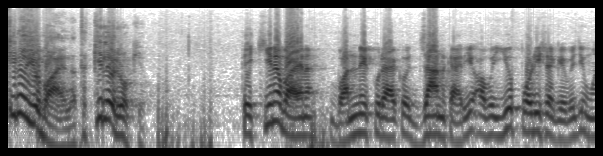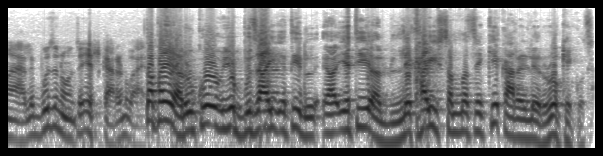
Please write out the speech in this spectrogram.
किन यो भएन त? केले रोक्यो? त्यही किन भएन भन्ने कुराको जानकारी अब यो पढिसकेपछि उहाँहरूले बुझ्नुहुन्छ यस कारण भयो तपाईँहरूको यो बुझाइ यति यति लेखाइसम्म चाहिँ के कारणले रोकेको छ?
